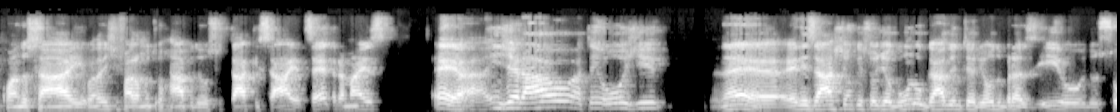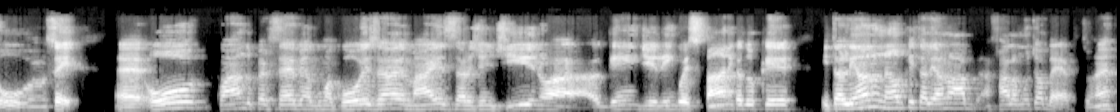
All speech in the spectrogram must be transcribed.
quando sai, quando a gente fala muito rápido, o sotaque sai, etc. Mas, é, em geral, até hoje, né, eles acham que sou de algum lugar do interior do Brasil, do Sul, não sei. É, ou quando percebem alguma coisa é mais argentino, alguém de língua hispânica do que italiano não, porque italiano fala muito aberto, né?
